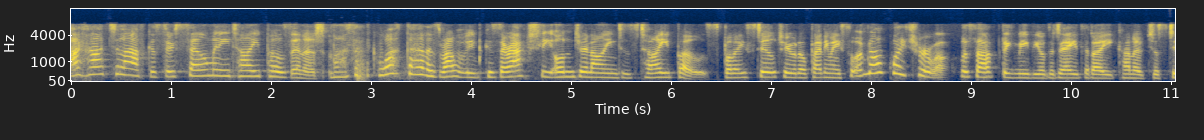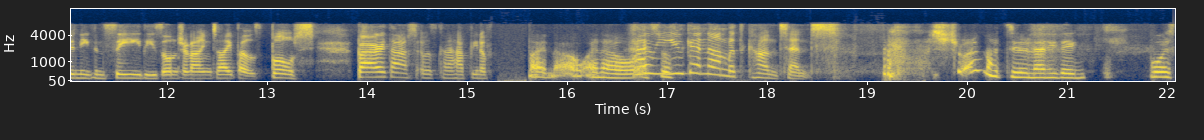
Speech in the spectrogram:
I had to laugh because there's so many typos in it, and I was like, "What the hell is wrong with me?" Because they're actually underlined as typos, but I still threw it up anyway. So I'm not quite sure what was happening to me the other day that I kind of just didn't even see these underlined typos. But bar that, I was kind of happy enough. I know, I know. How It's are just- you getting on with the content? Sure, I'm not doing anything. But,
